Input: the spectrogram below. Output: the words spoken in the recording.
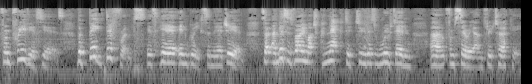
from previous years. The big difference is here in Greece, in the Aegean. So, and this is very much connected to this route in um, from Syria and through Turkey.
